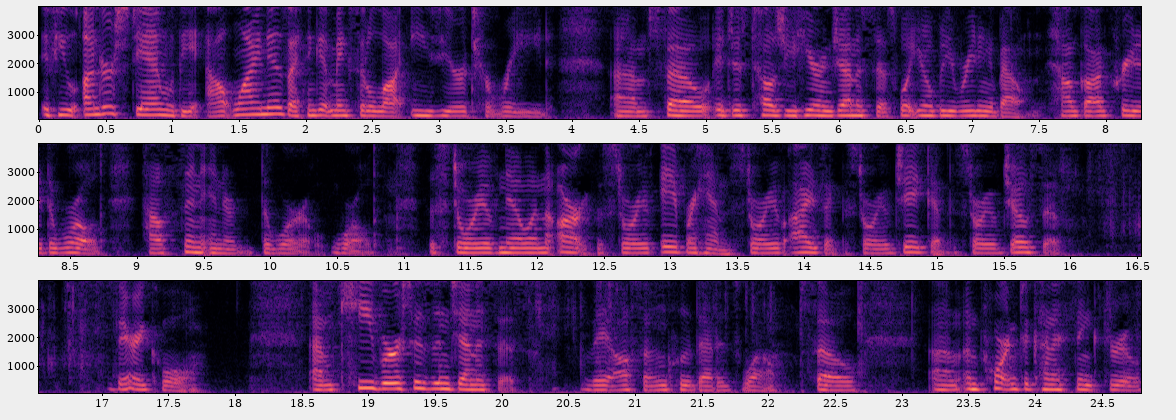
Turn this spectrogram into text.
If you understand what the outline is, I think it makes it a lot easier to read. Um, so it just tells you here in Genesis what you'll be reading about, how God created the world, how sin entered the wor world, the story of Noah and the ark, the story of Abraham, the story of Isaac, the story of Jacob, the story of Joseph. Very cool. Um, key verses in Genesis. They also include that as well. So um, important to kind of think through.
